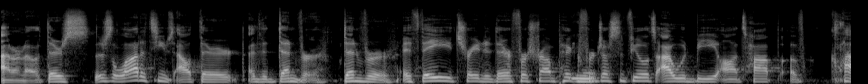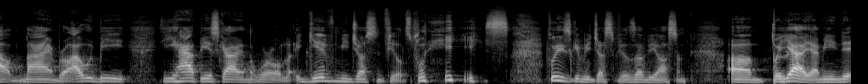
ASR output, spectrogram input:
I don't know. There's there's a lot of teams out there. Uh, the Denver, Denver. If they traded their first round pick mm-hmm. for Justin Fields, I would be on top of cloud nine, bro. I would be the happiest guy in the world. Give me Justin Fields, please. please give me Justin Fields. That'd be awesome. Um, but yeah, I mean,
